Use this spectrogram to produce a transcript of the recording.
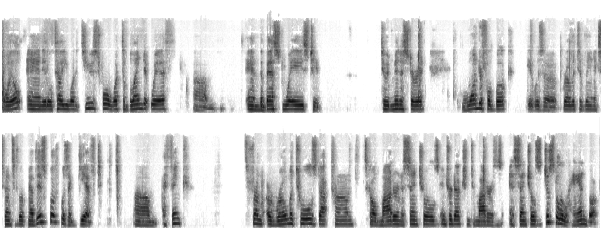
oil, and it'll tell you what it's used for, what to blend it with, um, and the best ways to to administer it. Wonderful book. It was a relatively inexpensive book. Now, this book was a gift. Um, I think it's from aromatools.com. It's called Modern Essentials Introduction to Modern Essentials, just a little handbook.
